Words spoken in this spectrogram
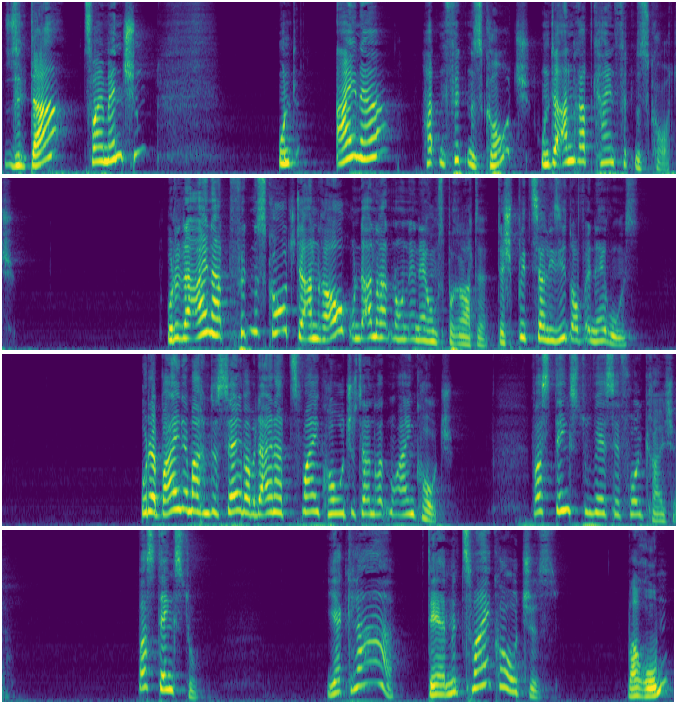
sind da, zwei Menschen, und einer hat einen Fitnesscoach und der andere hat keinen Fitnesscoach. Oder der eine hat einen Fitnesscoach, der andere auch, und der andere hat noch einen Ernährungsberater, der spezialisiert auf Ernährung ist. Oder beide machen das selber, aber der eine hat zwei Coaches, der andere hat nur einen Coach. Was denkst du, wer ist erfolgreicher? Was denkst du? Ja klar, der mit zwei Coaches. Warum?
